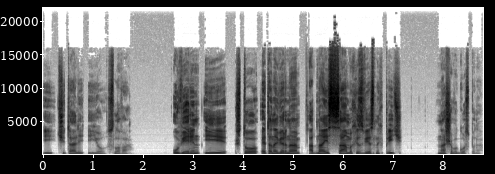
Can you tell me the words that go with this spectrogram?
и читали ее слова. Уверен и, что это, наверное, одна из самых известных притч нашего Господа.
